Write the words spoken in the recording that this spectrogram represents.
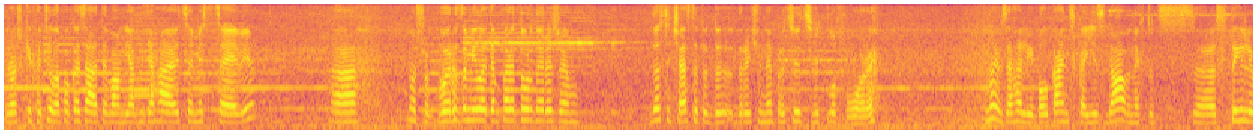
Трошки хотіла показати вам, як вдягаються місцеві. Ну, щоб ви розуміли температурний режим. Досить часто тут, до речі, не працюють світлофори. Ну і взагалі балканська їзда, в них тут с- стиль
